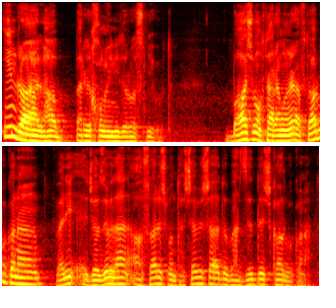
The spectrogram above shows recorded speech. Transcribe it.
این راه ها برای خمینی درست می بود باهاش محترمانه رفتار بکنن ولی اجازه بدن آثارش منتشر بشود و بر ضدش کار بکنند.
